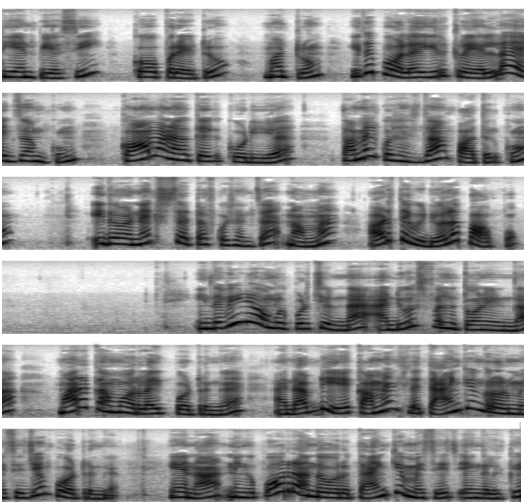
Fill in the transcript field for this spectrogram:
டிஎன்பிஎஸ்சி கோஆப்ரேட்டிவ் மற்றும் இது போல் இருக்கிற எல்லா எக்ஸாமுக்கும் காமனாக கேட்கக்கூடிய தமிழ் கொஷின்ஸ் தான் பார்த்துருக்கோம். இதோட நெக்ஸ்ட் செட் ஆஃப் கொஷின்ஸை நம்ம அடுத்த வீடியோவில் பார்ப்போம். இந்த வீடியோ உங்களுக்கு பிடிச்சிருந்தா அண்ட் யூஸ்ஃபுல்னு தோணியிருந்தால் மறக்காமல் ஒரு லைக் போட்டுருங்க. அண்ட் அப்படியே கமெண்ட்ஸில் தேங்க்யூங்கிற ஒரு மெசேஜும் போட்டுருங்க. ஏன்னா நீங்கள் போடுற அந்த ஒரு தேங்க்யூ மெசேஜ் எங்களுக்கு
